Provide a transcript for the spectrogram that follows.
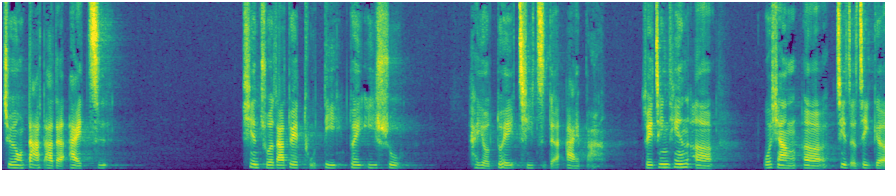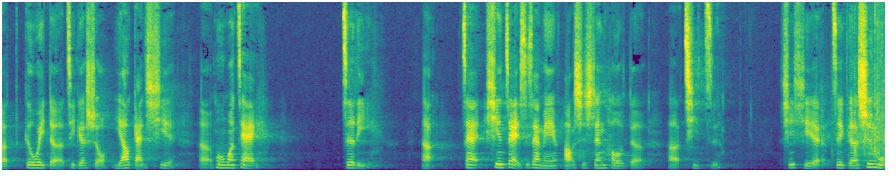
就用大大的爱字，献出了他对土地、对艺术，还有对妻子的爱吧。所以今天呃，我想呃，借着这个各位的这个手，也要感谢呃，默默在这里啊，在现在是在梅老师身后的呃妻子，谢谢这个师母。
